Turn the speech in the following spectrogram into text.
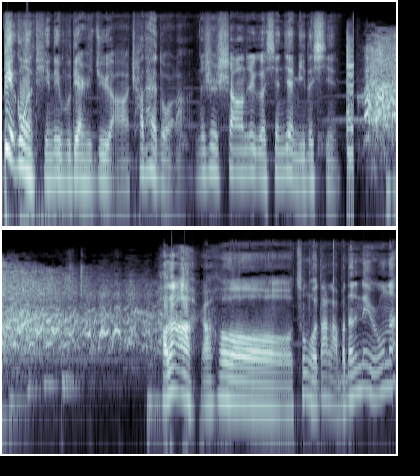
别跟我提那部电视剧啊，差太多了，那是伤这个仙剑迷的心。好的啊，然后村口大喇叭的内容呢，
